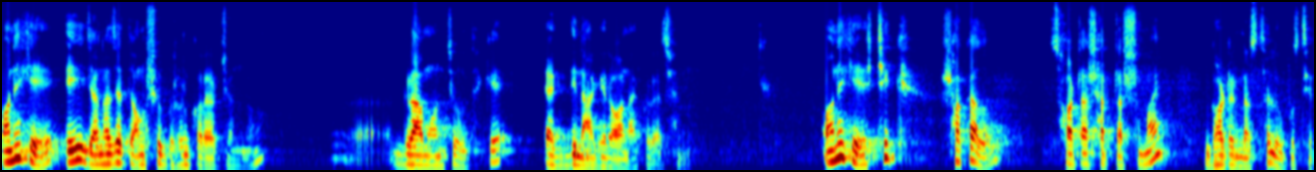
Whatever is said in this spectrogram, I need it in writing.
অনেকে এই জানাজাতে অংশগ্রহণ করার জন্য গ্রাম অঞ্চল থেকে একদিন আগে রওনা করেছেন। অনেকে ঠিক সকাল ছটা, সাতটার সময় ঘটনাস্থলে উপস্থিত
